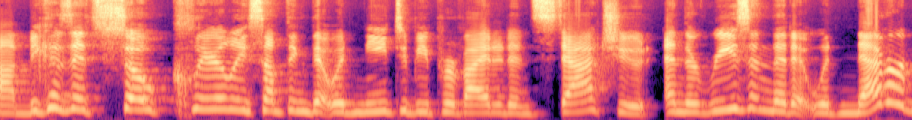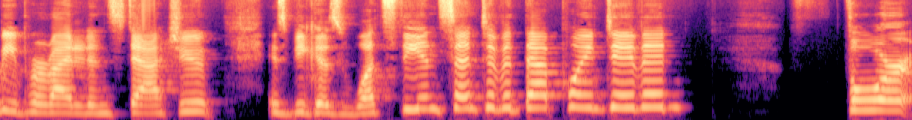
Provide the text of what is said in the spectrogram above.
Um, because it's so clearly something that would need to be provided in statute. And the reason that it would never be provided in statute is because what's the incentive at that point, David? For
